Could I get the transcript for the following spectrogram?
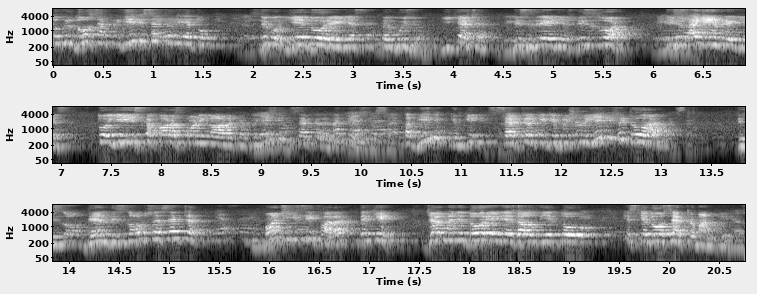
तो फिर दो सेक्टर ये भी सेक्टर है तो। देखो ये दो रेडियस है तो बुझो ये क्या है? This is radius this is what this is again radius तो ये इसका कॉरेस्पॉन्डिंग आ रखा है तो ये भी सेक्टर है ना? तब ये भी क्योंकि सेक्टर की डिफिनेशन में ये भी फिट हो रहा है। This is then this is also a sector पाँच इसी फ़र्क देखिए जब मैंने दो रेडियस डाल दिए तो इसके दो सेक्टर बन गए।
